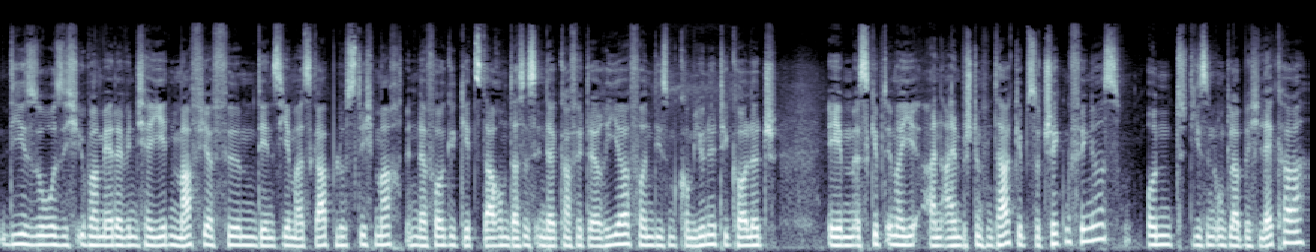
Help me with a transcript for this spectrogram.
die so sich über mehr oder weniger jeden Mafia-Film, den es jemals gab, lustig macht. In der Folge geht es darum, dass es in der Cafeteria von diesem Community College eben, es gibt immer an einem bestimmten Tag gibt's so Chicken Fingers und die sind unglaublich lecker.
